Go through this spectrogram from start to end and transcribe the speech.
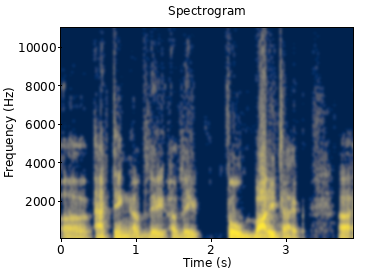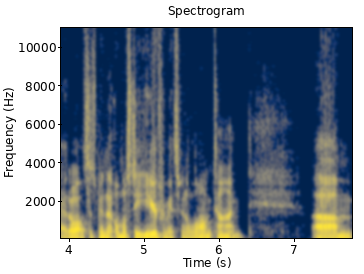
uh, acting of the of the full body type uh, at all. So it's been almost a year for me. It's been a long time. Um,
